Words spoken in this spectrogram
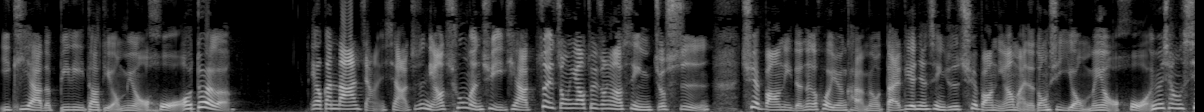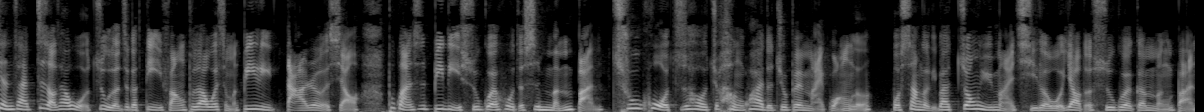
IKEA 的 Billy 到底有没有货。哦，对了。要跟大家讲一下，就是你要出门去 IKEA，最重要最重要的事情就是确保你的那个会员卡有没有带。第二件事情就是确保你要买的东西有没有货。因为像现在，至少在我住的这个地方，不知道为什么 Billy 大热销，不管是 Billy 书柜或者是门板，出货之后就很快的就被买光了。我上个礼拜终于买齐了我要的书柜跟门板，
